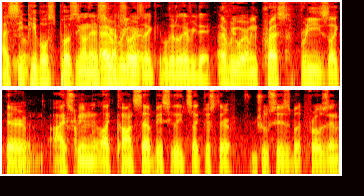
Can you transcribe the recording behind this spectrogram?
I, see people posting on their Instagram stories like literally every day. everywhere. I mean, pressed freeze like their ice cream like concept. Basically, it's like just their juices but frozen.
